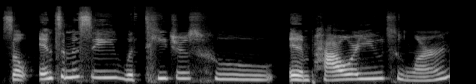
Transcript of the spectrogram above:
So, intimacy with teachers who empower you to learn,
